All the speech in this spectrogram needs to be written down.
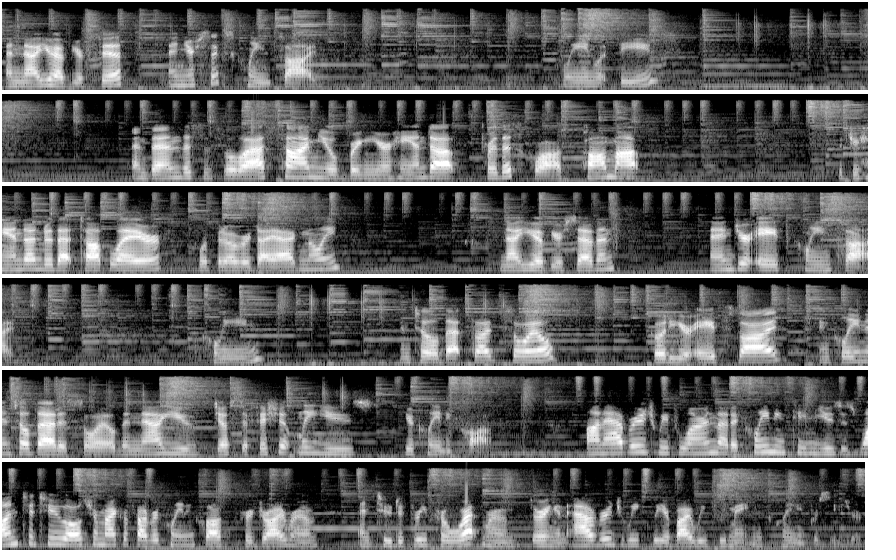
And now you have your fifth and your sixth clean side clean with these. And then this is the last time you'll bring your hand up for this cloth, palm up. Put your hand under that top layer, flip it over diagonally. Now you have your seventh and your eighth clean side. Clean until that side's soiled. Go to your eighth side and clean until that is soiled and now you've just efficiently used your cleaning cloth. On average, we've learned that a cleaning team uses one to two ultra microfiber cleaning cloths per dry room and two to three per wet room during an average weekly or biweekly maintenance cleaning procedure.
